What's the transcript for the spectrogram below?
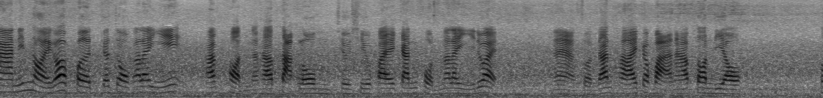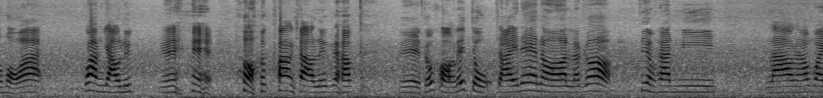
งานนิดหน่อยก็เปิดกระจกอะไรอย่างนี้ พักผ่อนนะครับตากลมชิวๆไปกันฝนอะไรอย่างนี้ด้วยอ่ส่วนด้านท้ายกระบะนะครับ ตอนเดียวต้องบอกว่ากว้างยาวลึกกว้างยาวลึกนะครับนี่ทุกของได้จุใจแน่นอนแล้วก็ที่สำคัญมีราวนะครับไว้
